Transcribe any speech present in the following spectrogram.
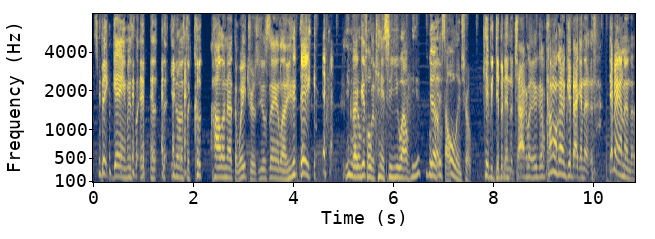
spit game. It's, it, it- you know, it's the cook hollering at the waitress. You know what I'm saying? Like, hey, You know, them get folk the- can't see you out here. Yeah. It's all intro. can't be dipping in the chocolate. Come on, gotta get back in the, get back in the.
